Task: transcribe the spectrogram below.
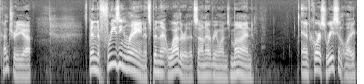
country, uh, it's been the freezing rain. It's been that weather that's on everyone's mind. And of course, recently,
